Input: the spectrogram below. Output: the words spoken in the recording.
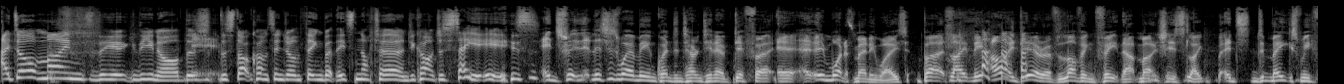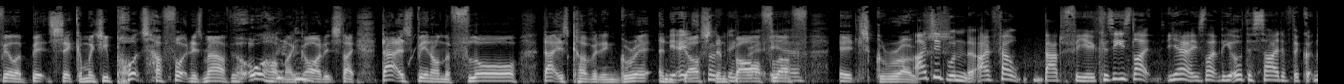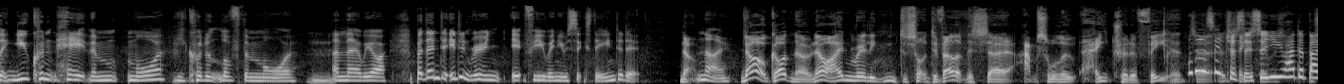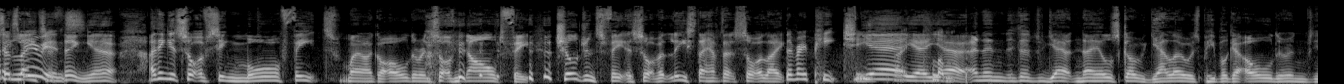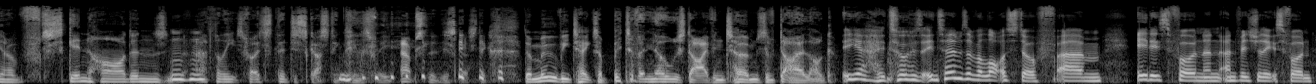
I don't mind the, the you know the the Stockholm syndrome thing, but it's not earned. You can't just say it is. It's this is where me and Quentin Tarantino differ i- in one of many ways. But like the idea of loving feet that much is like it's, it makes me feel a bit sick. And when she puts her foot in his mouth, oh my god, it's like that has been on the floor. That is covered in grit and Yeah, dust and bar grit, fluff. It's gross. I did wonder. I felt bad for you because he's like, yeah, he's like the other side of the. Like you couldn't hate them more, you couldn't love them more, Hmm. and there we are. But then it didn't ruin it for you when you were sixteen, did it? No, No. no, God, no, no. I hadn't really sort of developed this uh, absolute hatred of feet. At, Well, that's uh, interesting. So you had a bad experience. it's a later thing, yeah. I think it's sort of seeing more feet when I got older and sort of gnarled feet. Children's feet are sort of at least they have that sort of like They're very peachy. yeah, like, yeah, plump. yeah. And then the yeah nails go yellow as people get older, and you know skin hardens. And Mm-hmm. Athletes, it's the disgusting things feet, absolutely disgusting. The movie takes a bit of a nosedive in terms of dialogue. Yeah, it does. In terms of a lot of stuff, um, it is fun and, and visually it's fun.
